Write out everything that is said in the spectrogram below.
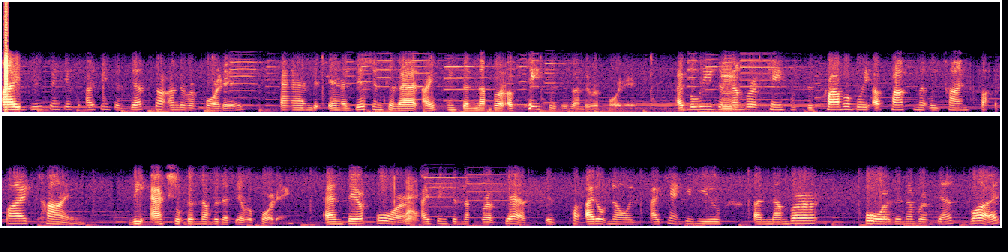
I do think it's. I think the deaths are underreported, and in addition to that, I think the number of cases is underreported. I believe the Mm. number of cases is probably approximately times five times the actual the number that they're reporting, and therefore, Wow. I think the number of deaths is. I don't know. I can't give you a number for the number of deaths, but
